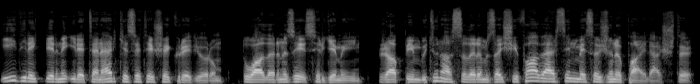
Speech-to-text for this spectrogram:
iyi dileklerini ileten herkese teşekkür ediyorum. Dualarınızı esirgemeyin. Rabbim bütün hastalarımıza şifa versin mesajını paylaştı.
